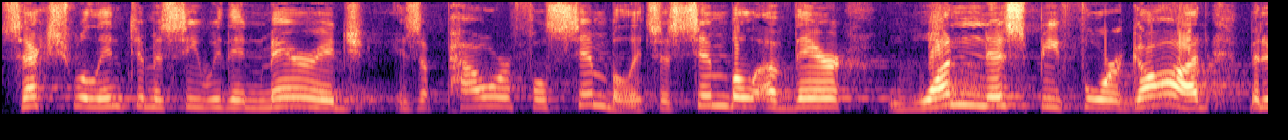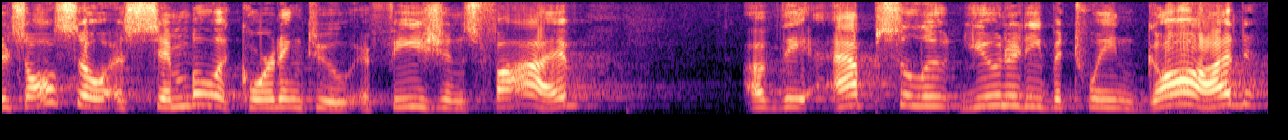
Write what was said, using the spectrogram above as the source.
Sexual intimacy within marriage is a powerful symbol. It's a symbol of their oneness before God, but it's also a symbol, according to Ephesians 5, of the absolute unity between God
